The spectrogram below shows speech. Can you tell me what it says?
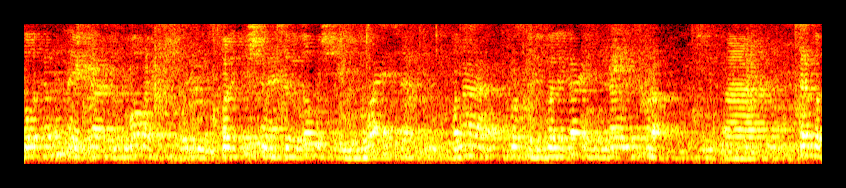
балаканина, яка відбувалася в політичному середовищі і відбувається, вона просто відволікає від реальних справ. Е, Треба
